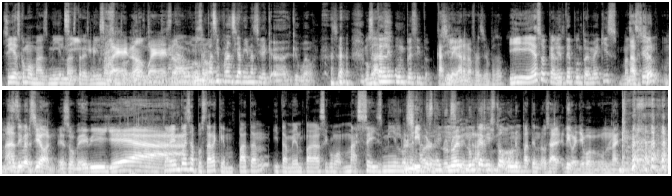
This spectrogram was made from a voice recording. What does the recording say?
Sí, es como más mil, más Sí, tres mil, más Bueno, bueno. Uno. uno. Capaz si Francia viene así de que, ay, qué hueva. No Métanle un pesito. Casi le ganan a Francia en el pasado. Y eso, caliente.mx, más, Más acción, más diversión. Eso, baby, yeah. También puedes apostar a que empatan y también pagar así como más seis mil. un Sí, pero no- no nunca he visto ¿no? un empate. en- o sea, digo, llevo un año y medio con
